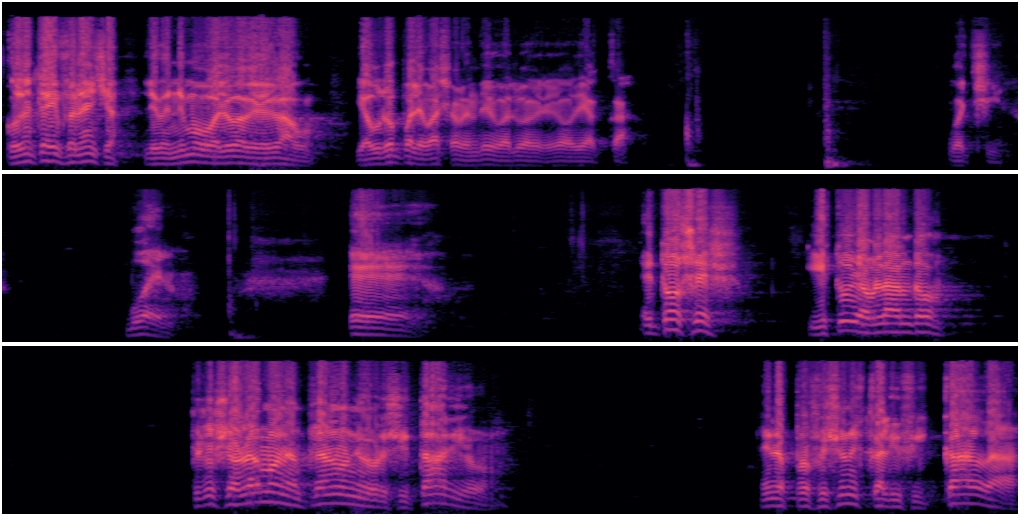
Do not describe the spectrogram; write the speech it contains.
Con esta diferencia, le vendemos valor agregado y a Europa le vas a vender valor agregado de acá. O a China. Bueno, eh, entonces, y estoy hablando, pero si hablamos en el plano universitario, en las profesiones calificadas,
